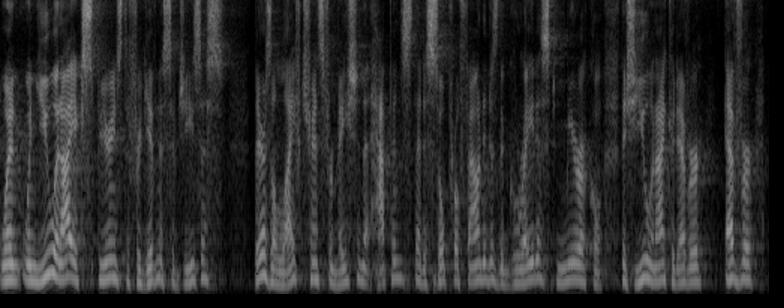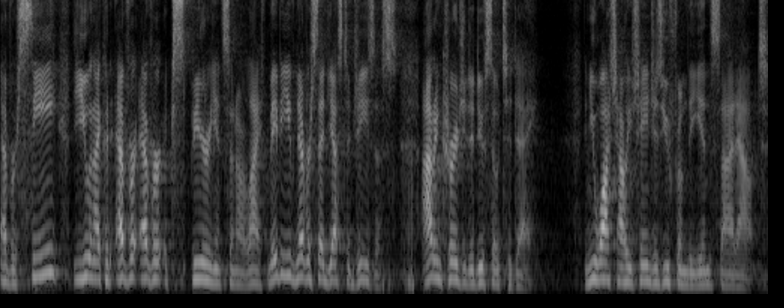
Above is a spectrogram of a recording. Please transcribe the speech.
when, when you and I experience the forgiveness of Jesus, there's a life transformation that happens that is so profound. It is the greatest miracle that you and I could ever ever, ever see, that you and I could ever, ever experience in our life. Maybe you've never said yes to Jesus. I'd encourage you to do so today. And you watch how he changes you from the inside out.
